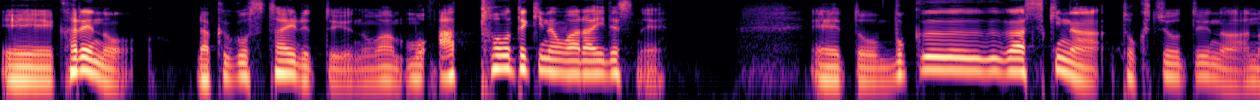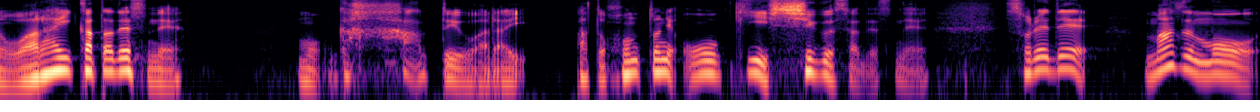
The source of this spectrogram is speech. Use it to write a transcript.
えー彼の落語スタイルというのはもう圧倒的な笑いですね。えー、と僕が好きな特徴というのはあの笑い方ですね。もうガッという笑いあと本当に大きい仕草ですね。それでまずもう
